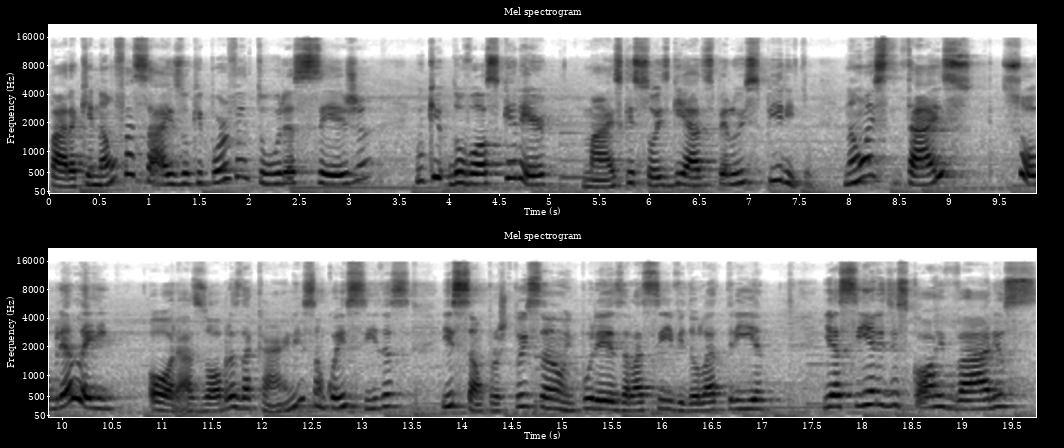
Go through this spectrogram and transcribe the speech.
para que não façais o que porventura seja o que do vosso querer, mas que sois guiados pelo espírito. Não estais sobre a lei. Ora, as obras da carne são conhecidas e são prostituição, impureza, lascívia, idolatria. E assim ele discorre vários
